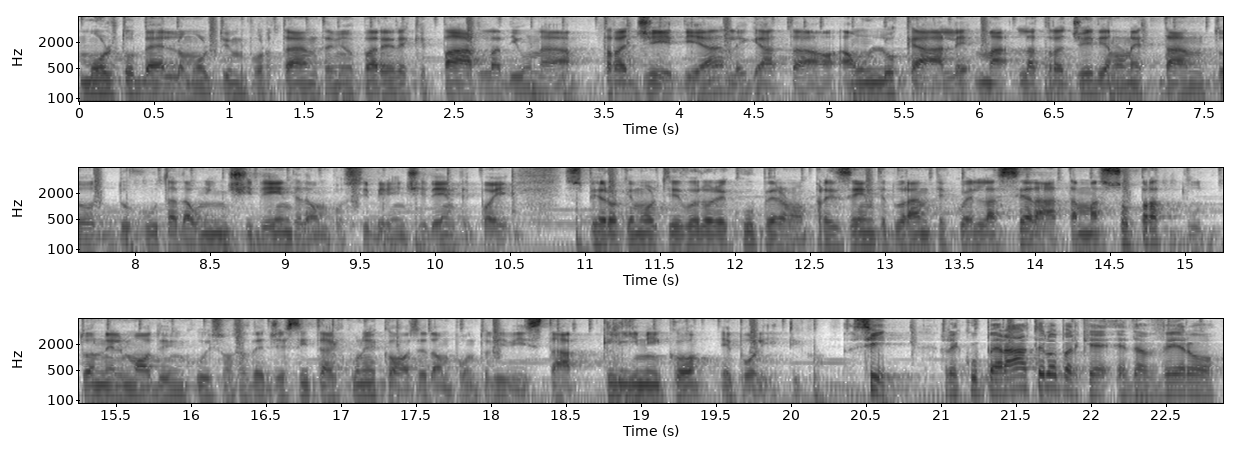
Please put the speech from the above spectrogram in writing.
molto bello, molto importante a mio parere, che parla di una tragedia legata a un locale, ma la tragedia non è tanto dovuta da un incidente, da un possibile incidente, poi spero che molti di voi lo recuperano presente durante quella serata, ma soprattutto nel modo in cui sono state gestite alcune cose da un punto di vista clinico e politico. Sì, recuperatelo perché è davvero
